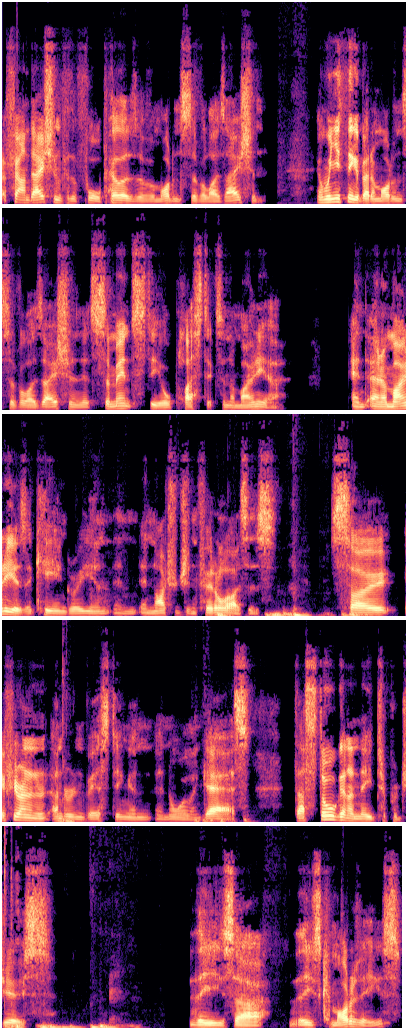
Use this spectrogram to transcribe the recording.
a foundation for the four pillars of a modern civilization. And when you think about a modern civilization, it's cement, steel, plastics, and ammonia. And, and ammonia is a key ingredient in, in nitrogen fertilizers. So if you're under, investing in, in oil and gas, they're still going to need to produce these uh, these commodities,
